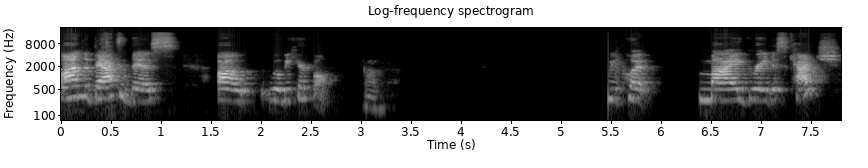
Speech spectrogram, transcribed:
So on the back of this, uh, we'll be careful. Oh. We put my greatest catch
